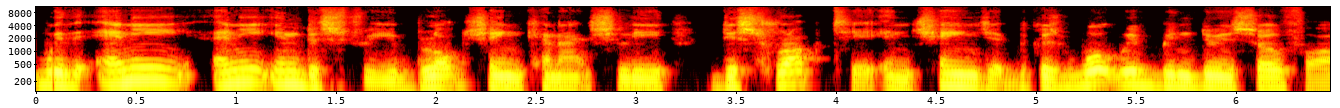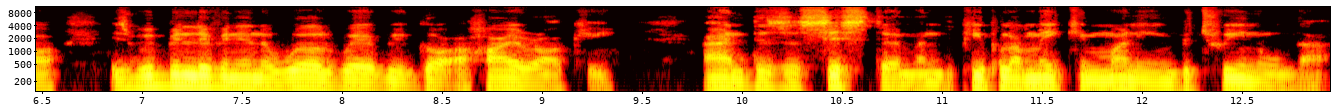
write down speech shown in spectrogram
with any any industry blockchain can actually disrupt it and change it because what we've been doing so far is we've been living in a world where we've got a hierarchy and there's a system and people are making money in between all that.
